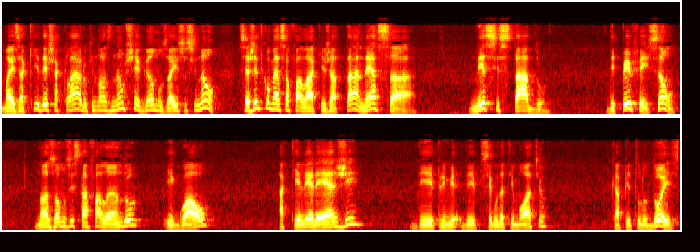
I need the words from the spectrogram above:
Mas aqui deixa claro que nós não chegamos a isso, senão, se a gente começa a falar que já está nessa nesse estado de perfeição, nós vamos estar falando igual aquele herege de, de 2 Timóteo, capítulo 2,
